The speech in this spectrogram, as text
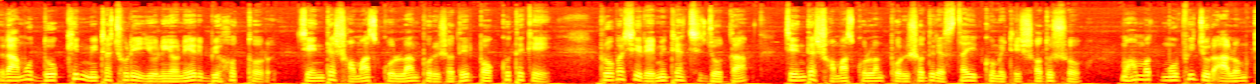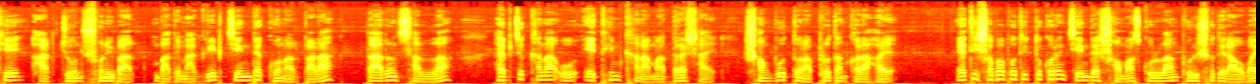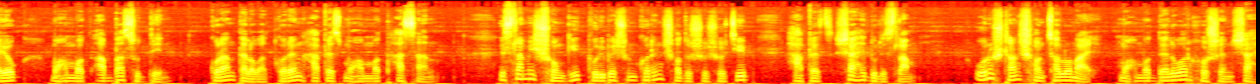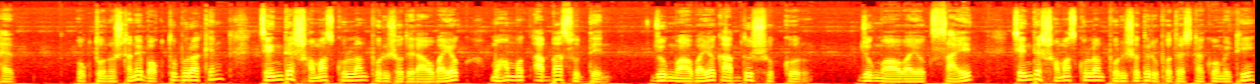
রামু দক্ষিণ মিঠাছড়ি ইউনিয়নের বৃহত্তর চেন্দা সমাজ কল্যাণ পরিষদের পক্ষ থেকে প্রবাসী রেমিটেন্স যোদ্ধা চেন্দা সমাজ কল্যাণ পরিষদের স্থায়ী কমিটির সদস্য মোহাম্মদ মুফিজুর আলমকে আট জুন শনিবার বাদে মাগরিব চেন্দা কোনারপাড়া তারুন সাল্লাহ হেফজখানা ও এথিমখানা মাদ্রাসায় সংবর্ধনা প্রদান করা হয়। এতে সভাপতিত্ব করেন চেন্দা সমাজ কল্যাণ পরিষদের আহ্বায়ক মোহাম্মদ আব্বাস উদ্দিন। কোরআন তেলাওয়াত করেন হাফেজ মোহাম্মদ হাসান। ইসলামী সংগীত পরিবেশন করেন সদস্য সচিব হাফেজ শাহেদুল ইসলাম। অনুষ্ঠান সঞ্চালনায় মোহাম্মদ দেলোয়ার হোসেন শাহেদ। উক্ত অনুষ্ঠানে বক্তব্য রাখেন চেন্দা সমাজ কল্যাণ পরিষদের আহ্বায়ক মোহাম্মদ আব্বাস উদ্দিন, যুগ্ম আহ্বায়ক আব্দুল শুক্কুর, যুগ্ম আহ্বায়ক সাইদ চেন্দা সমাজ কল্যাণ পরিষদের উপদেষ্টা কমিটি,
